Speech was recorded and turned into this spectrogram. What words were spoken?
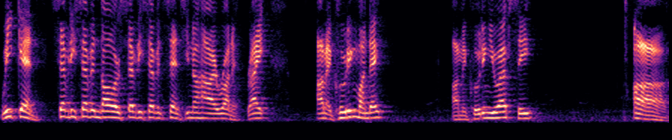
weekend, $77.77. You know how I run it, right? I'm including Monday. I'm including UFC. Uh,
